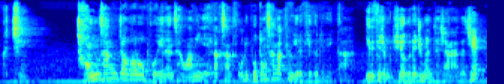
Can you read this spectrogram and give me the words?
그치. 정상적으로 보이는 상황이 예각삼각형. 우리 보통 삼각형 이렇게 그리니까 이렇게 좀 기억을 해주면 되잖아. 그치?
